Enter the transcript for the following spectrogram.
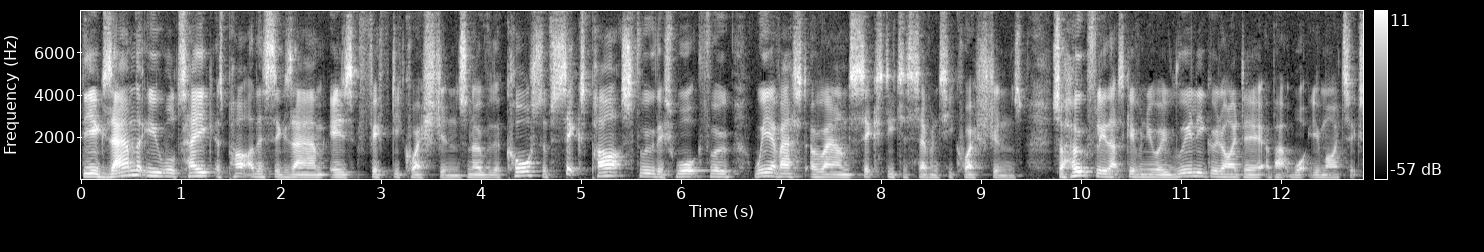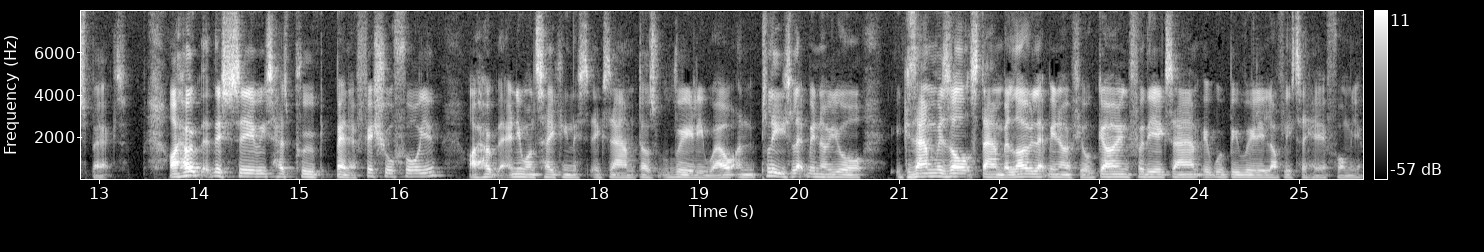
The exam that you will take as part of this exam is 50 questions and over the course of six parts through this walkthrough we have asked around 60 to 70 questions. So hopefully that's given you a really good idea about what you might expect. I hope that this series has proved beneficial for you. I hope that anyone taking this exam does really well and please let me know your exam results down below. Let me know if you're going for the exam. It would be really lovely to hear from you.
